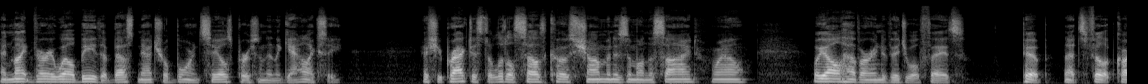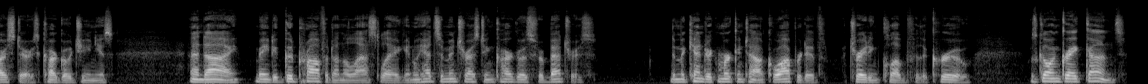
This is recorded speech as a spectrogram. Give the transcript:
and might very well be the best natural-born salesperson in the galaxy. If she practiced a little South Coast shamanism on the side, well, we all have our individual faiths. Pip, that's Philip Carstairs, cargo genius, and I made a good profit on the last leg, and we had some interesting cargoes for Betris. The McKendrick Mercantile Cooperative, a trading club for the crew, was going great guns.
